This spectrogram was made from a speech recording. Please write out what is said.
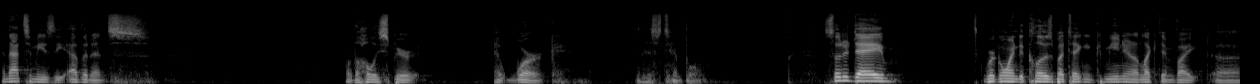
And that to me is the evidence of the Holy Spirit at work in His temple. So today, we're going to close by taking communion. I'd like to invite uh,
